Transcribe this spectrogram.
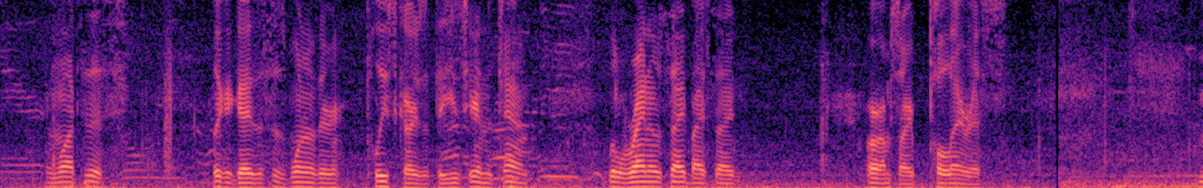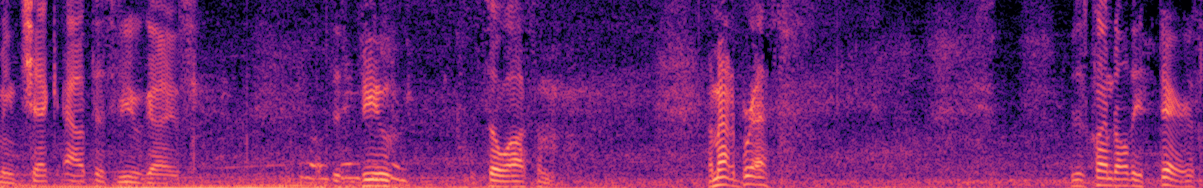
there. And watch this. Look at guys, this is one of their police cars that they use here in the town. Little Rhino side by side. Or I'm sorry, Polaris. I mean, check out this view, guys. This view is so awesome. I'm out of breath. We just climbed all these stairs.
